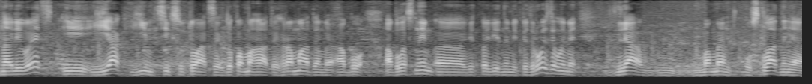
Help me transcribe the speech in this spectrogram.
на олівець, і як їм в цих ситуаціях допомагати громадами або обласним відповідними підрозділами для моменту ускладнення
